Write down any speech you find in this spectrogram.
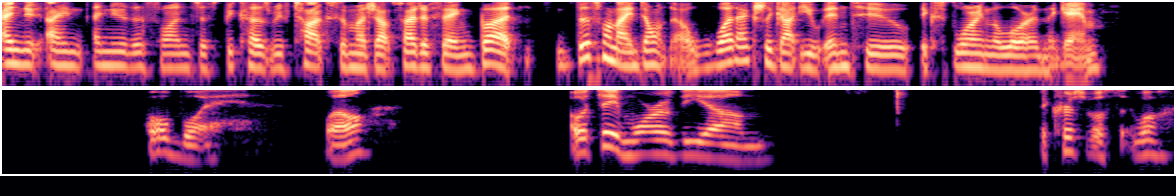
I knew I I knew this one just because we've talked so much outside of thing, but this one I don't know. What actually got you into exploring the lore in the game? Oh boy. Well, I would say more of the um the Curse of well,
